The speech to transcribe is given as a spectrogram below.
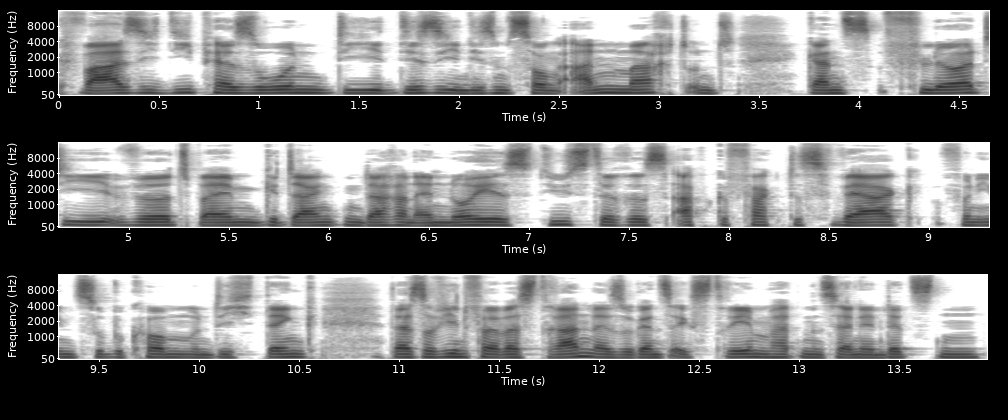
quasi die Person, die Dizzy in diesem Song anmacht und ganz flirty wird beim Gedanken daran, ein neues, düsteres, abgefucktes Werk von ihm zu bekommen. Und ich denke, da ist auf jeden Fall was dran. Also ganz extrem hat man es ja in den letzten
